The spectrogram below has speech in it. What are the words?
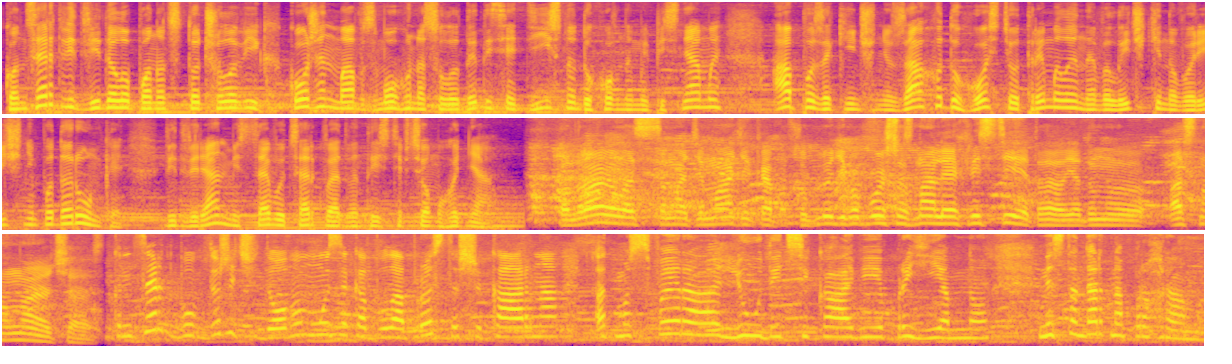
Концерт відвідало понад 100 чоловік. Кожен мав змогу насолодитися дійсно духовними піснями. А по закінченню заходу гості отримали невеличкі новорічні подарунки від вірян місцевої церкви адвентистів сьомого дня. Понравилась сама тематика, чтобы люди побольше знали о Христе. Это, я думаю, основная часть. Концерт був дуже чудовим, музика була просто шикарна. Атмосфера, люди цікаві, приємно, нестандартна програма.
